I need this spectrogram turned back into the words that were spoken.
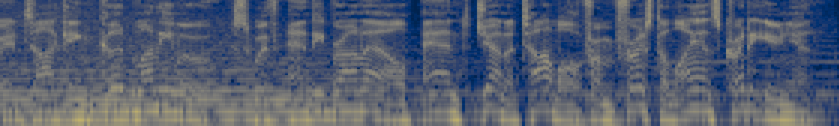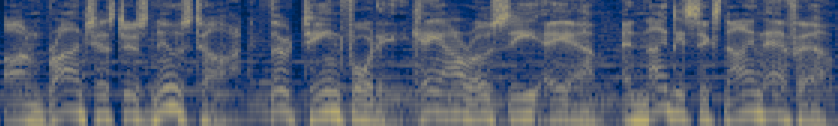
We're talking good money moves with Andy Brownell and Jenna Tobble from First Alliance Credit Union on Rochester's News Talk 1340 KROC AM and 96.9 FM.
